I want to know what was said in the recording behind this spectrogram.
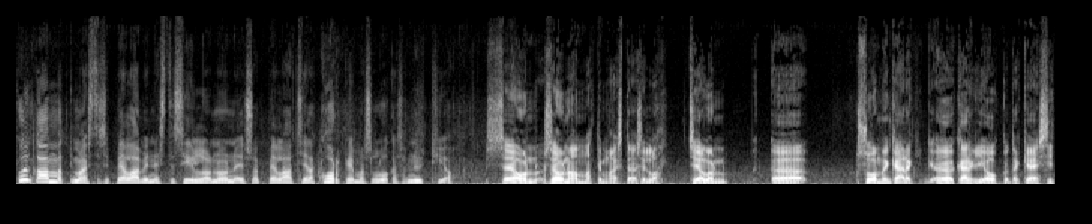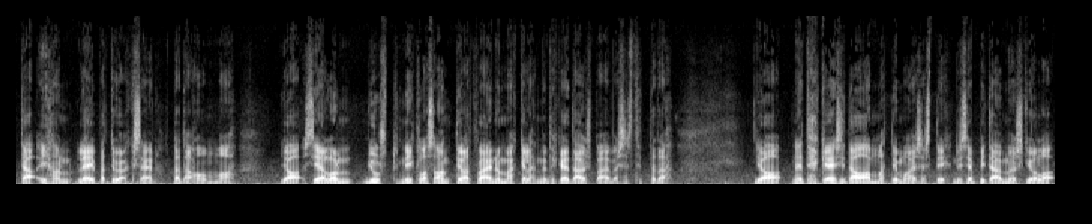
Kuinka ammattimaista se pelaaminen sitten silloin on, jos sä pelaat siellä korkeimmassa luokassa nyt jo? se on, se on ammattimaista jo silloin. Siellä on ö, Suomen kär, ö, kärkijoukko tekee sitä ihan leipätyökseen, tätä hommaa. Ja siellä on just Niklas Anttilat, Väinö Mäkelä, ne tekee täyspäiväisesti tätä. Ja ne tekee sitä ammattimaisesti, niin se pitää myöskin olla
